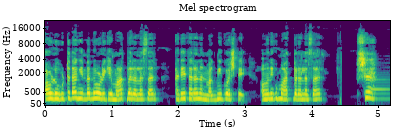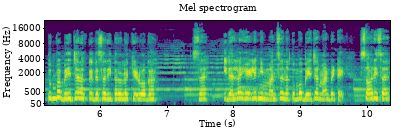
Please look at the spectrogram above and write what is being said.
ಅವಳು ಹುಟ್ಟದಾಗಿಂದನೂ ಅವಳಿಗೆ ಮಾತು ಬರಲ್ಲ ಸರ್ ಅದೇ ತರ ನನ್ನ ಮಗನಿಗೂ ಅಷ್ಟೇ. ಅವನಿಗೂ ಮಾತು ಬರಲ್ಲ ಸರ್ ಶ ತುಂಬಾ ಬೇಜಾರಾಗ್ತಿದೆ ಸರ್ ಈ ಎಲ್ಲ ಕೇಳುವಾಗ. ಸರ್ ಇದೆಲ್ಲ ಹೇಳಿ ನಿಮ್ಮ ಮನ್ಸನ್ನ ತುಂಬಾ ಬೇಜಾರ್ ಮಾಡ್ಬಿಟ್ಟೆ. ಸಾರಿ ಸರ್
